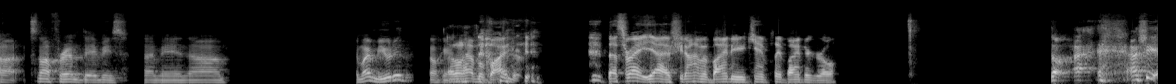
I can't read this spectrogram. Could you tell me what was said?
Uh, it's not for him, Davies. I mean, um, am I muted? Okay. I don't have a binder. That's right. Yeah, if you don't have a binder, you can't play Binder Girl. So, actually,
